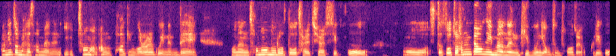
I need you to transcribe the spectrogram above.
편의점에서 사면은 2천 원 안팎인 걸로 알고 있는데, 저는 천 원으로도 잘 취할 수 있고, 어, 진짜 소주 한 병이면은 기분이 엄청 좋아져요. 그리고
